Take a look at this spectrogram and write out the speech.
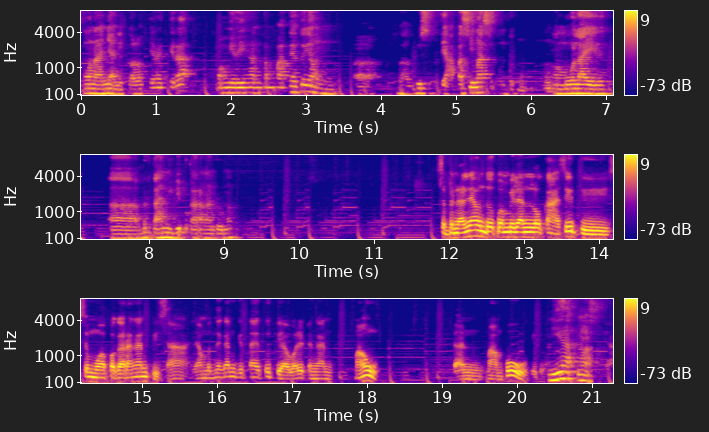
mau nanya nih kalau kira-kira pemilihan tempatnya tuh yang eh, bagus seperti apa sih Mas untuk memulai eh, bertani di pekarangan rumah? Sebenarnya untuk pemilihan lokasi di semua pekarangan bisa. Yang penting kan kita itu diawali dengan mau dan mampu gitu. Niat Mas. Ya,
